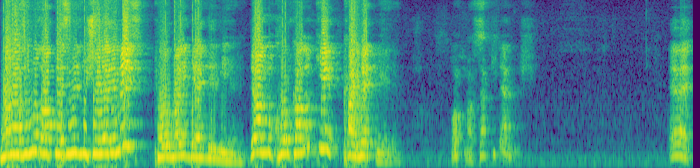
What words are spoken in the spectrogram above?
namazımız, abdestimiz, bir şeylerimiz torbayı deldirmeyelim. Devamlı korkalım ki kaybetmeyelim. Korkmazsak gidermiş. Evet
